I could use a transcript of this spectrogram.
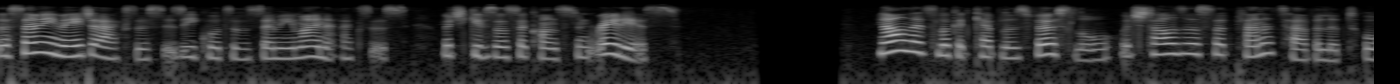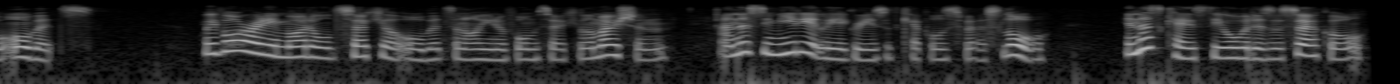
the semi-major axis is equal to the semi-minor axis, which gives us a constant radius. Now let's look at Kepler's first law, which tells us that planets have elliptical orbits. We've already modeled circular orbits in our uniform circular motion, and this immediately agrees with Kepler's first law. In this case, the orbit is a circle,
